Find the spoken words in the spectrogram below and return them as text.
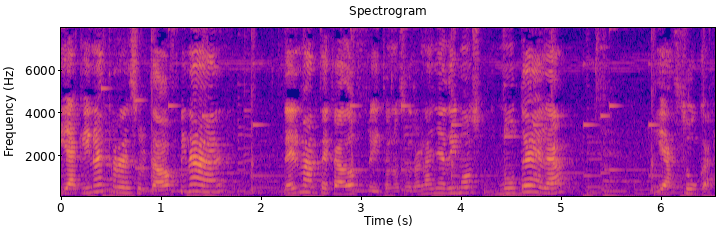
Y aquí nuestro resultado final del mantecado frito. Nosotros le añadimos Nutella y azúcar.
